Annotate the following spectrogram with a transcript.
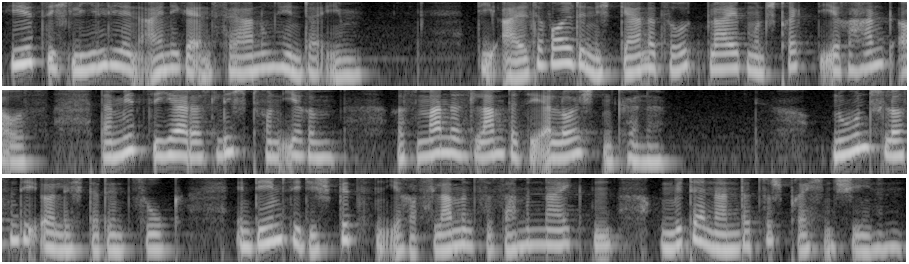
hielt sich Lilie in einiger Entfernung hinter ihm. Die Alte wollte nicht gerne zurückbleiben und streckte ihre Hand aus, damit sie ja das Licht von ihrem Mannes Lampe sie erleuchten könne. Nun schlossen die Irrlichter den Zug, indem sie die Spitzen ihrer Flammen zusammenneigten und miteinander zu sprechen schienen.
